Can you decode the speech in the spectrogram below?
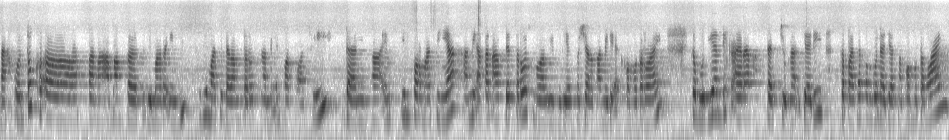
Nah, untuk uh, Tanah Abang ke Sudimara ini, ini masih dalam terus kami evakuasi dan uh, informasinya kami akan update terus melalui media sosial kami di Komuter Line, kemudian di KRL Akses juga. Jadi kepada pengguna jasa komuter lain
